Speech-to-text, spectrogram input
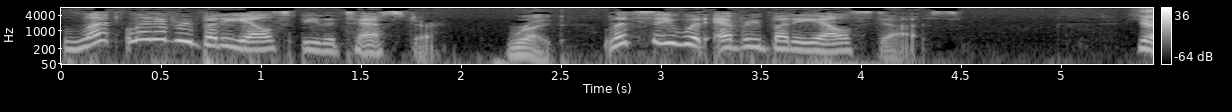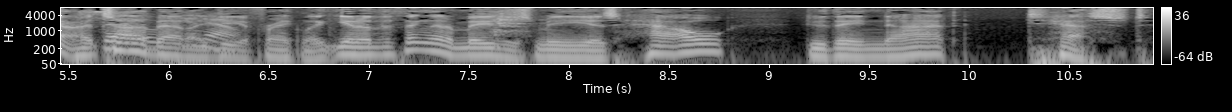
let let everybody else be the tester. Right. Let's see what everybody else does. Yeah, it's So, not a bad you know. idea, frankly. You know, the thing that amazes me is how do they not test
